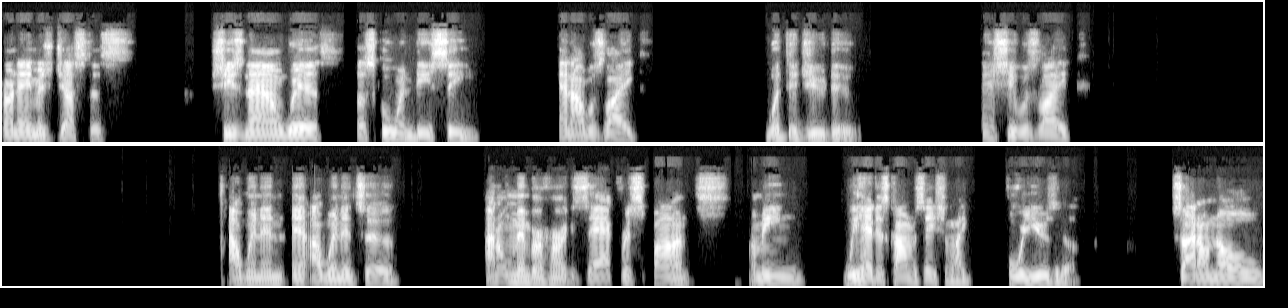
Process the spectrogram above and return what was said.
Her name is Justice. She's now with a school in DC. And I was like, What did you do? And she was like, I went in and I went into, I don't remember her exact response. I mean, we had this conversation like four years ago. So I don't know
